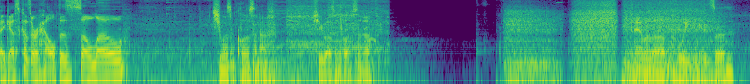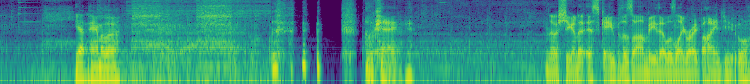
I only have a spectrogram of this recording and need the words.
I guess cuz her health is so low. She wasn't close enough. She wasn't close enough. Pamela, please. Yeah, Pamela. Okay. No, she gonna escape the zombie that was like right behind you?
